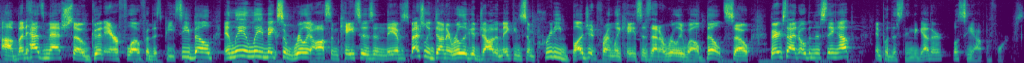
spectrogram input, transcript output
Uh, but it has mesh, so good airflow for this PC build. And Lian Li makes some really awesome cases, and they have especially done a really good job at making some pretty budget-friendly cases that are really well built. So very excited to open this thing up and put this thing together. Let's see how it performs.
